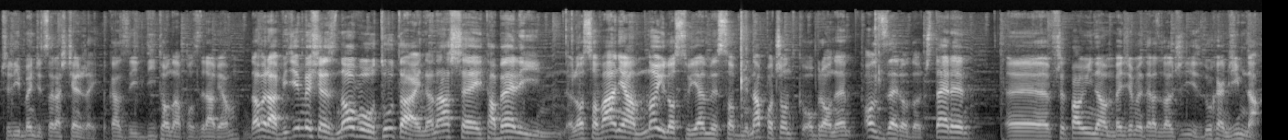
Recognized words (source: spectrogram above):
Czyli będzie coraz ciężej. Okazji Ditona pozdrawiam. Dobra, widzimy się znowu tutaj na naszej tabeli losowania. No i losujemy sobie na początku obronę od 0 do 4. Eee, przypominam, będziemy teraz walczyli z duchem zimna.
